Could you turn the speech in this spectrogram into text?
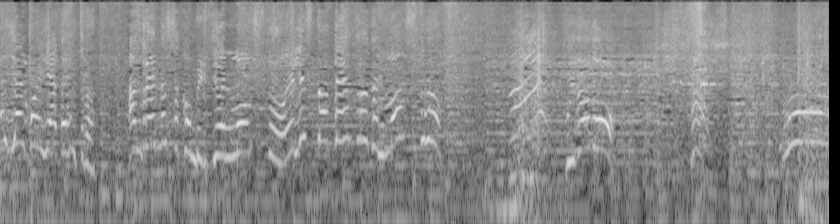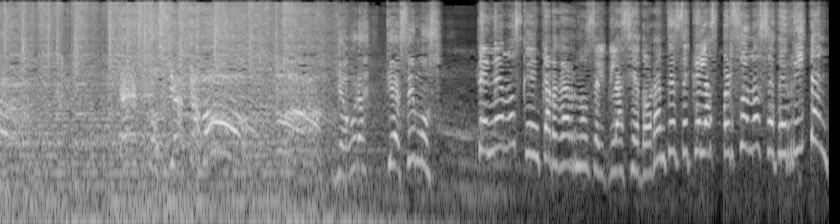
Hay algo ahí adentro. André no se convirtió en monstruo. Él está ¡Se acabó! ¿Y ahora qué hacemos? Tenemos que encargarnos del glaciador antes de que las personas se derritan.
